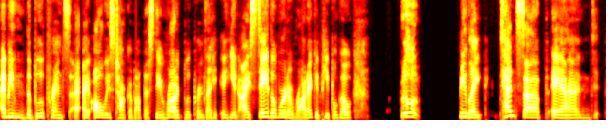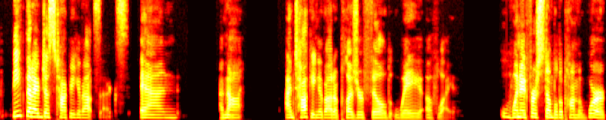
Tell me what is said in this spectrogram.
I mean, the blueprints, I, I, always talk about this, the erotic blueprints. I, you know, I say the word erotic and people go, be like tense up and think that I'm just talking about sex. And I'm not. I'm talking about a pleasure filled way of life. When I first stumbled upon the work,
